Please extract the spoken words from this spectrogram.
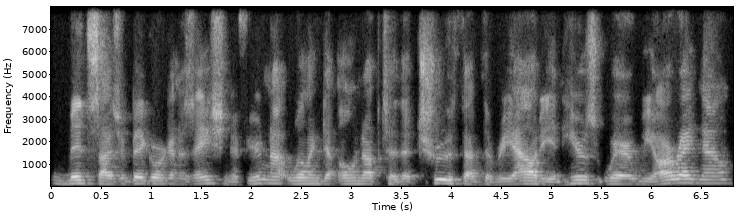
mid-sized or big organization if you're not willing to own up to the truth of the reality and here's where we are right now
